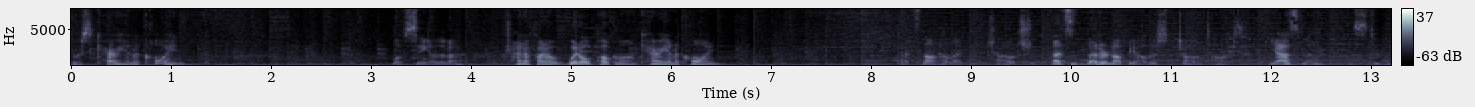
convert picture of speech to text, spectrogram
It was carrying a coin. Love seeing it. I'm uh, trying to find a whittle Pokemon carrying a coin. That's not how that child should. That's better not be how this child talks. Yasmin, the student.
